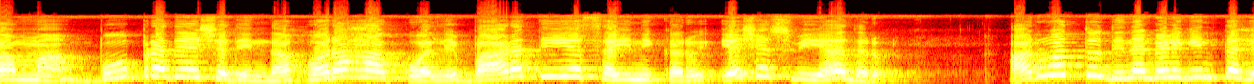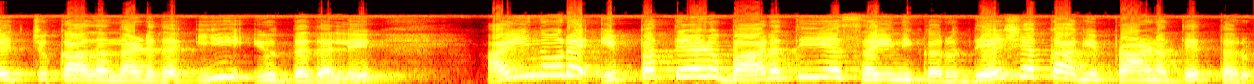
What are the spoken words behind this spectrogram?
ತಮ್ಮ ಭೂಪ್ರದೇಶದಿಂದ ಹೊರಹಾಕುವಲ್ಲಿ ಭಾರತೀಯ ಸೈನಿಕರು ಯಶಸ್ವಿಯಾದರು. ಅರವತ್ತು ದಿನಗಳಿಗಿಂತ ಹೆಚ್ಚು ಕಾಲ ನಡೆದ ಈ ಯುದ್ಧದಲ್ಲಿ ಐನೂರ ಇಪ್ಪತ್ತೇಳು ಭಾರತೀಯ ಸೈನಿಕರು ದೇಶಕ್ಕಾಗಿ ಪ್ರಾಣ ತೆತ್ತರು.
